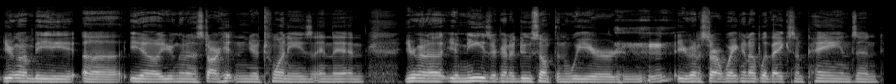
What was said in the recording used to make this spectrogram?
you're gonna be, uh, you know, you're gonna start hitting your twenties, and then you're gonna your knees are gonna do something weird. You're gonna start waking up with aches and pains, and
